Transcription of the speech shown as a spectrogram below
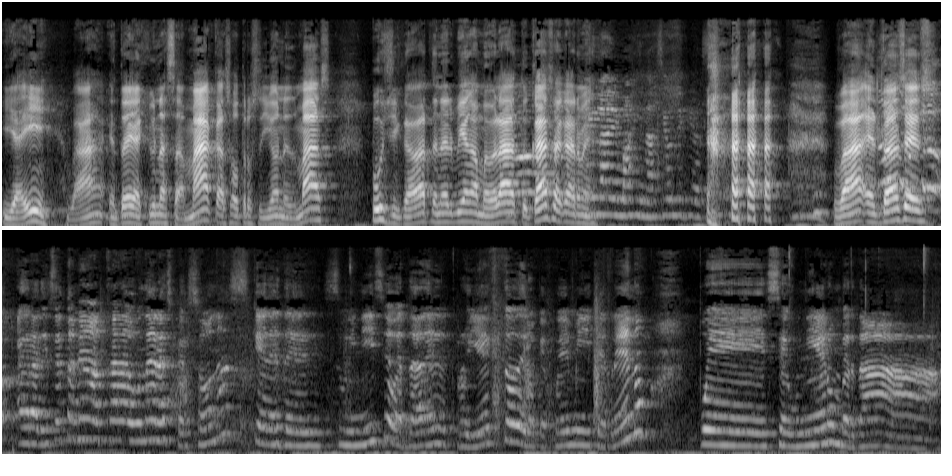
y ahí va. Entonces aquí unas hamacas, otros sillones más. Puchica, va a tener bien amueblada tu casa, En Carmen. la imaginación dije así. va, entonces, No, pero agradecer también a cada una de las personas que desde su inicio, ¿verdad? Del proyecto, de lo que fue mi terreno, pues se unieron, ¿verdad? A,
